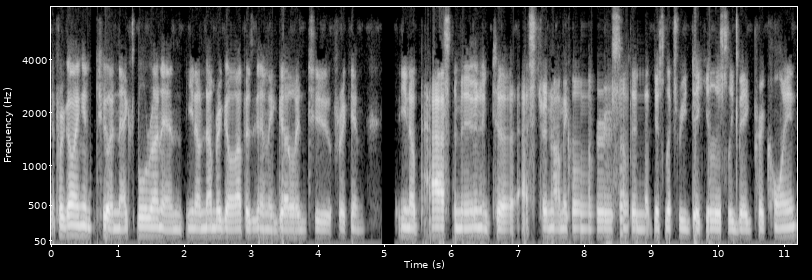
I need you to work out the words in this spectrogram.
if we're going into a next bull run and, you know, number go up is going to go into freaking, you know, past the moon into astronomical numbers, something that just looks ridiculously big per coin.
